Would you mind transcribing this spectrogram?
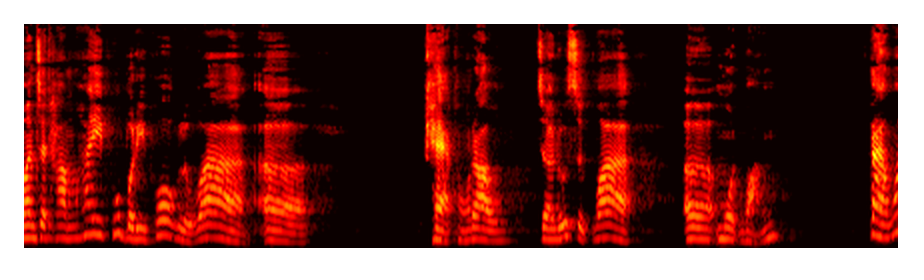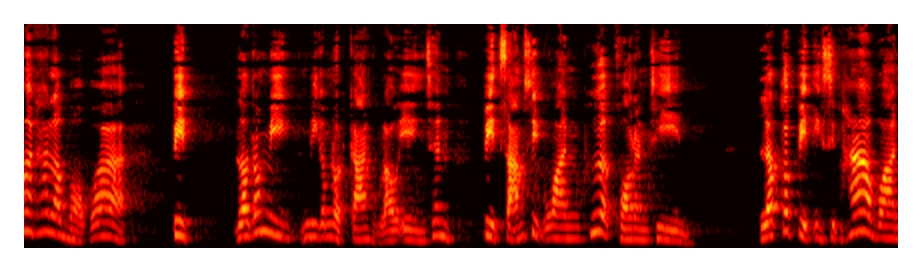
มันจะทำให้ผู้บริโภคหรือว่าเอแขกของเราจะรู้สึกว่าเอหมดหวัง แต่ว่าถ้าเราบอกว่าปิดเราต้องมีมีกำหนดการของเราเอง เช่น ปิด 30 วันเพื่อควอรันทีน แล้วก็ปิดอีก 15 วัน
